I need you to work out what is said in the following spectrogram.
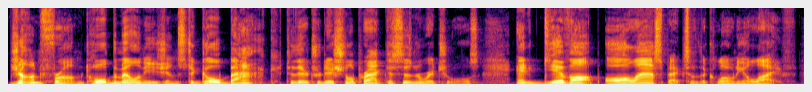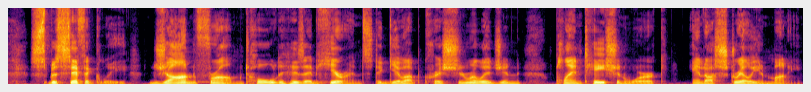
John Frum told the Melanesians to go back to their traditional practices and rituals and give up all aspects of the colonial life. Specifically, John Frum told his adherents to give up Christian religion, plantation work, and Australian money.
